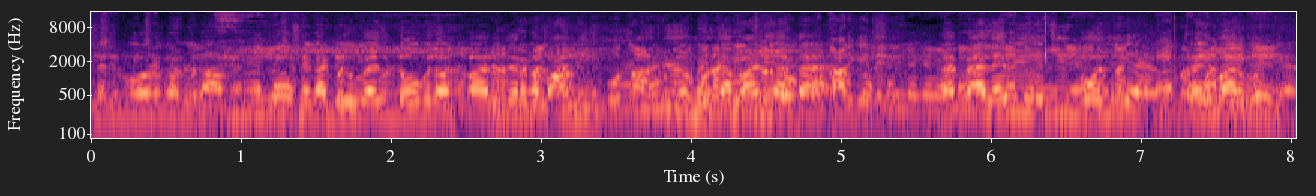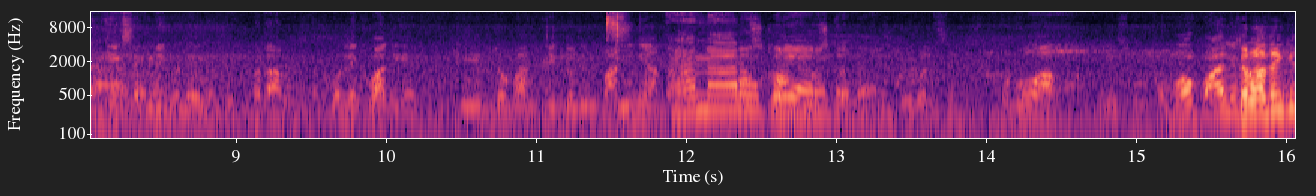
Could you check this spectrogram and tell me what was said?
जल बोर्ड का भी काम है। पीछे का ट्यूबवेल दो ब्लॉक का इधर का पानी जो मीठा पानी आता है। मैं पहले भी ये चीज़ बोल दी है कई बार बोल दिया एक सेकंड बता रहा हूँ। वो लिखवा दिया कि एक दो बार एक दो दिन पानी नहीं आता हाँ मैं आ रहा हूँ लेते हैं ट्यूबवेल से। तो वो आप वो पानी करवा देंगे?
